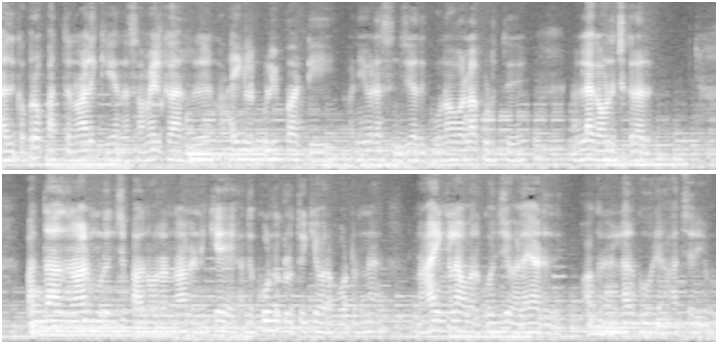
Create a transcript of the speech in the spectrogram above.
அதுக்கப்புறம் பத்து நாளைக்கு அந்த சமையல்காரரு நாய்களை குளிப்பாட்டி பணிவிடை செஞ்சு அதுக்கு உணவெல்லாம் கொடுத்து நல்லா கவனிச்சுக்கிறாரு. பத்தாவது நாள் முடிஞ்சு பதினோராம் நாள் அன்னைக்கே அந்த கூண்டுக்குள்ளே தூக்கி வர போட்டோன்னே நாய்ங்களாம் அவரை கொஞ்சம் விளையாடுது. பார்க்குற எல்லாருக்கும் ஒரே ஆச்சரியம்.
